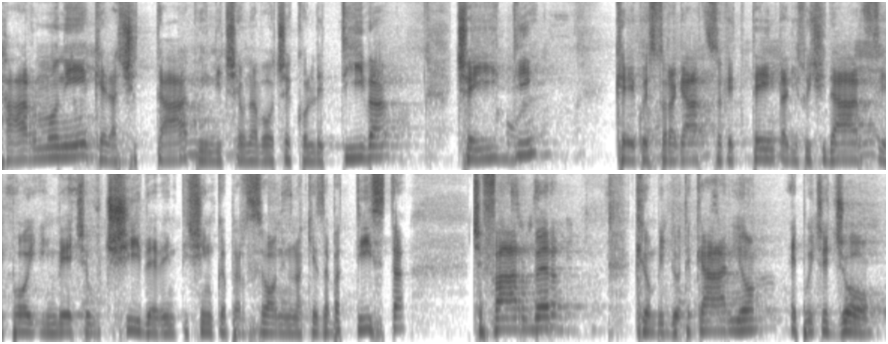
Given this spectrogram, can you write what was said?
Harmony, che è la città, quindi c'è una voce collettiva, c'è Iddi, che è questo ragazzo che tenta di suicidarsi e poi invece uccide 25 persone in una chiesa battista, c'è Farber che è un bibliotecario e poi c'è Joe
